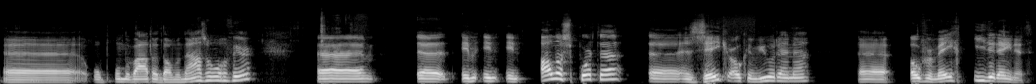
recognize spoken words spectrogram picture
eh, op onderwater dan na zo ongeveer. Ehm, eh, in, in, in alle sporten, en zeker ook in wielrennen, eh, overweegt iedereen het.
